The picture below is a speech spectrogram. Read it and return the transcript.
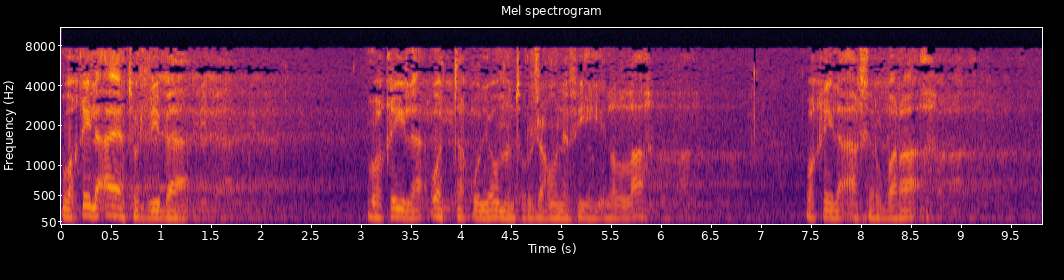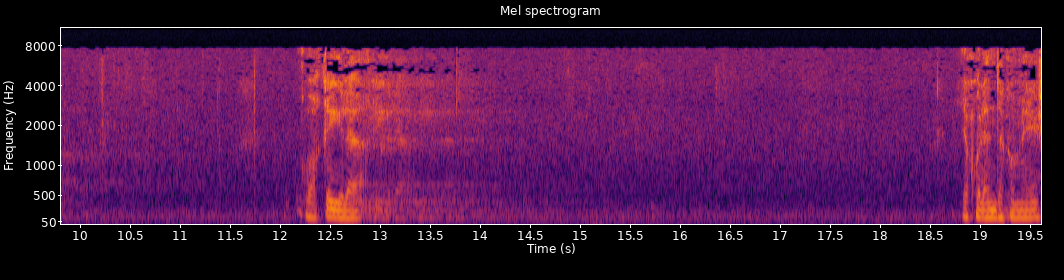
وقيل آية الربا وقيل واتقوا يوما ترجعون فيه إلى الله وقيل آخر براءة. وقيل يقول عندكم إيش؟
